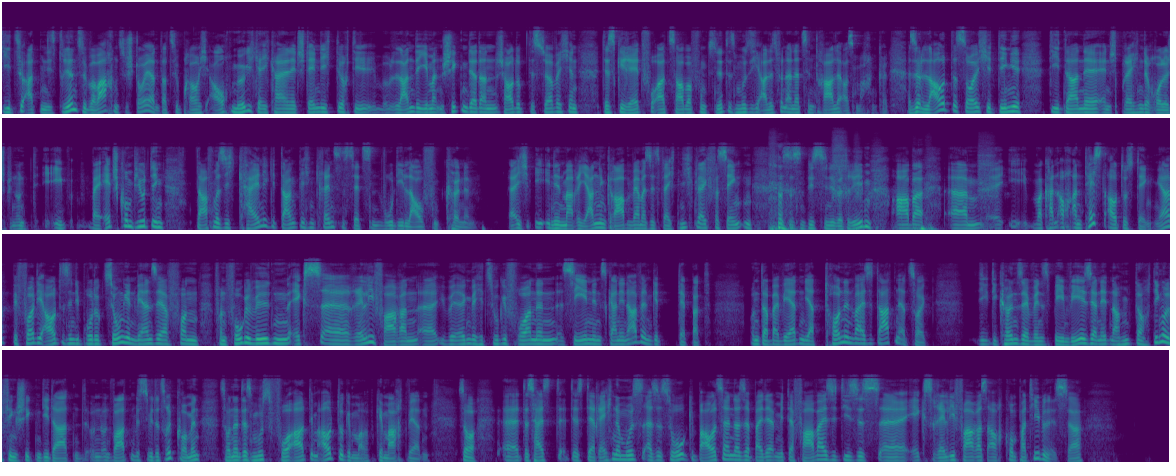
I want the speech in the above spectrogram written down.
Die zu administrieren, zu überwachen, zu steuern, dazu brauche ich auch Möglichkeiten. Ich kann ja nicht ständig durch die Lande jemanden schicken, der dann schaut, ob das Serverchen, das Gerät vor Ort sauber funktioniert. Das muss ich alles von einer Zentrale aus machen können. Also lauter solche Dinge, die da eine entsprechende Rolle spielen. Und bei Edge Computing darf man sich keine gedanklichen Grenzen setzen, wo die laufen können. Ja, ich, in den Marianengraben werden wir es jetzt vielleicht nicht gleich versenken, das ist ein bisschen übertrieben, aber ähm, man kann auch an Testautos denken. Ja? Bevor die Autos in die Produktion gehen, werden sie ja von, von vogelwilden Ex-Rallye-Fahrern äh, über irgendwelche zugefrorenen Seen in Skandinavien gedeppert. Und dabei werden ja tonnenweise Daten erzeugt die, die können sie, wenn es BMW ist, ja nicht nach, nach Dingolfing schicken, die Daten, und, und warten, bis sie wieder zurückkommen, sondern das muss vor Ort im Auto gema gemacht werden. So, äh, das heißt, das, der Rechner muss also so gebaut sein, dass er bei der, mit der Fahrweise dieses äh, Ex-Rallye-Fahrers auch kompatibel ist. Ja?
